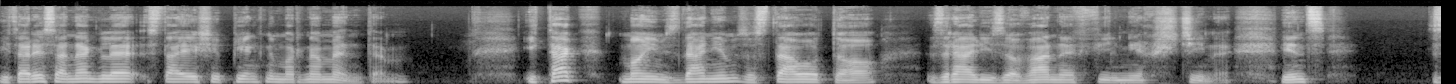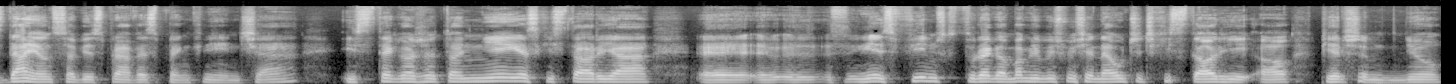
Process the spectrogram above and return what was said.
I ta rysa nagle staje się pięknym ornamentem. I tak, moim zdaniem, zostało to zrealizowane w filmie Chrzciny. Więc zdając sobie sprawę z pęknięcia i z tego, że to nie jest historia, e, e, nie jest film, z którego moglibyśmy się nauczyć historii o pierwszym dniu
